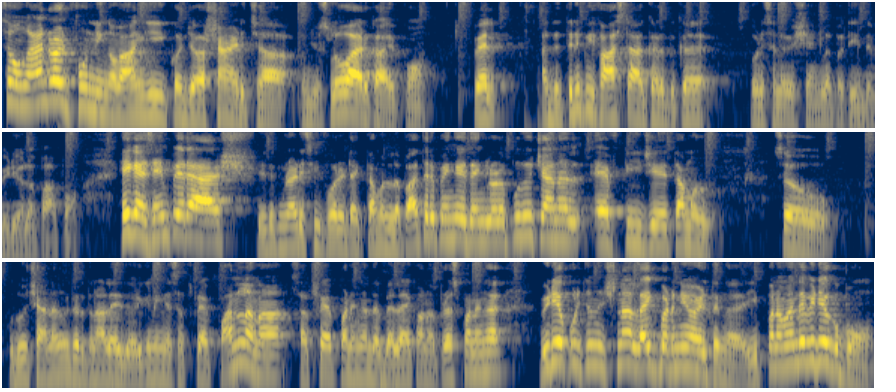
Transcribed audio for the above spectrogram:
ஸோ உங்கள் ஆண்ட்ராய்ட் ஃபோன் நீங்கள் வாங்கி கொஞ்சம் வருஷம் ஆகிடுச்சா கொஞ்சம் ஸ்லோவாக இருக்கா இப்போ? வெல் அது திருப்பி ஃபாஸ்ட்டாக ஆக்கிறதுக்கு ஒரு சில விஷயங்களை பற்றி இந்த வீடியோவில் பார்ப்போம். ஹே guys என் பேர் ஆஷ் இதுக்கு முன்னாடி சி ஃபோர் டெக் e தமிழில் பார்த்துருப்பீங்க. இது எங்களோட புது சேனல் எஃப்டிஜே தமிழ். ஸோ புது சேனலுங்கிறதுனால இது வரைக்கும் நீங்கள் சப்ஸ்கிரைப் பண்ணலனா சப்ஸ்கிரைப் பண்ணுங்கள் அந்த பெல் ஐக்கானை ப்ரெஸ் பண்ணுங்கள் வீடியோ பிடிச்சிருந்துச்சுன்னா லைக் பட்டனையும் அழுத்துங்க. இப்போ நம்ம இந்த வீடியோக்கு போவோம்.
